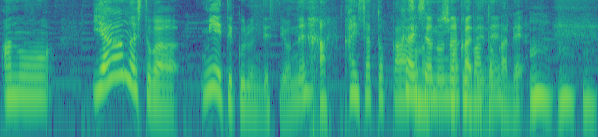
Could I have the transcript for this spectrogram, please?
あの嫌な人が見えてくるんですよね。あ会社とか 会社のそ中でね。で、うんうんうん。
